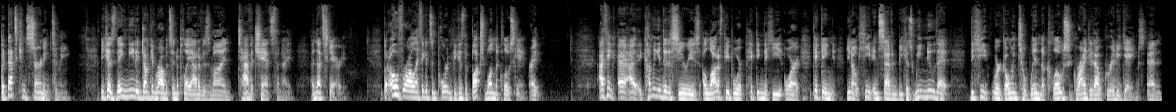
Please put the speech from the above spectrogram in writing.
But that's concerning to me. Because they needed Duncan Robinson to play out of his mind to have a chance tonight and that's scary. But overall, I think it's important because the Bucks won the close game, right? I think uh, coming into the series, a lot of people were picking the Heat or picking, you know, Heat in seven because we knew that the Heat were going to win the close, grinded out, gritty games, and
